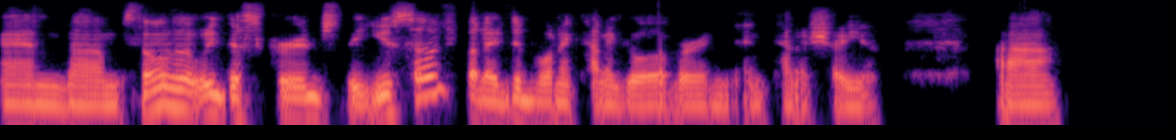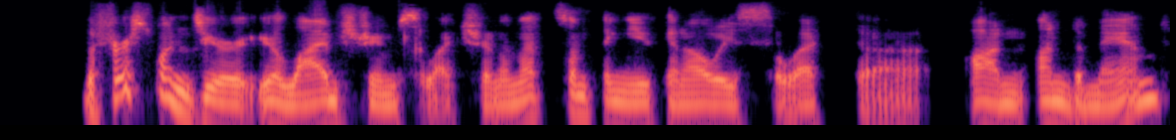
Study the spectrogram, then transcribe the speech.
and um, some of it we discourage the use of. But I did want to kind of go over and, and kind of show you. Uh, the first one's your your live stream selection, and that's something you can always select uh, on on demand.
